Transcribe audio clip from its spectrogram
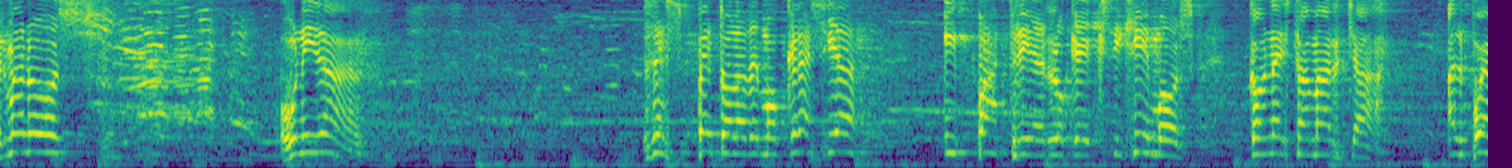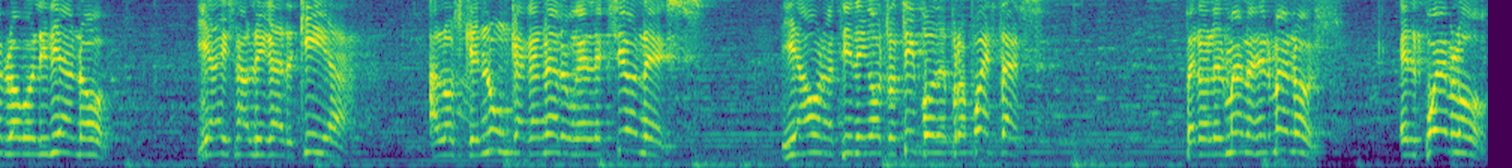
hermanos, unidad, respeto a la democracia y patria es lo que exigimos con esta marcha. Al pueblo boliviano y a esa oligarquía, a los que nunca ganaron elecciones y ahora tienen otro tipo de propuestas. Pero hermanas, hermanos, el pueblo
